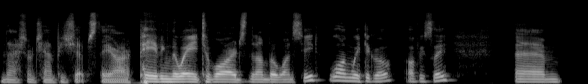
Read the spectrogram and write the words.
national championships. They are paving the way towards the number one seed. Long way to go, obviously. Um,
